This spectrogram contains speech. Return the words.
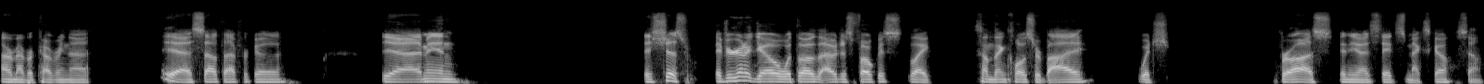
I remember covering that. Yeah, South Africa. Yeah, I mean, it's just if you're gonna go with those, I would just focus like something closer by, which for us in the United States is Mexico. So,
